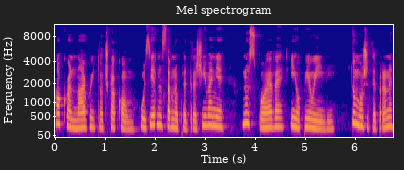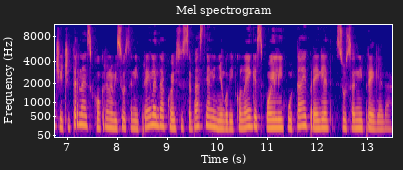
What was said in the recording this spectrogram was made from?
cochranelibrary.com uz jednostavno pretraživanje, nus pojave i opioidi. Tu možete pronaći 14 Kokrenovih susadnih pregleda koje su Sebastian i njegovi kolege spojili u taj pregled susadnih pregleda.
